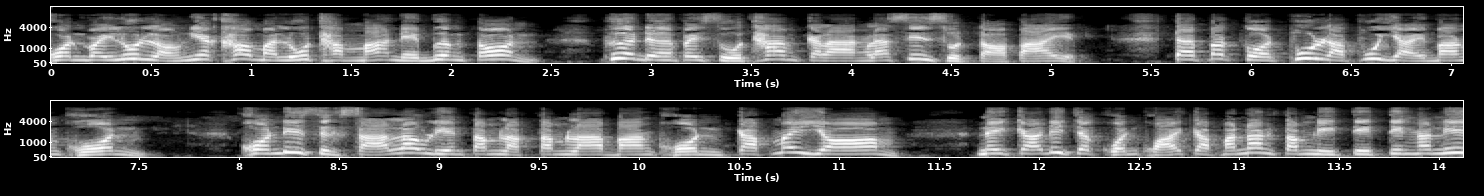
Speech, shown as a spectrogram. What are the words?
คนวัยรุ่นเหล่านี้เข้ามารู้ธรรมะในเบื้องต้น เพื่อเดินไปสู่ท่ามกลางและสิ้นสุดต่อไป แต่ปรากฏผู้หลักผู้ใหญ่บางคน คนที่ศึกษาเล่าเรียนตำรับตำราบางคนกลับไม่ยอม ในการที่จะขวนขวายกลับมานั่งตำหนิติติงอันนี้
